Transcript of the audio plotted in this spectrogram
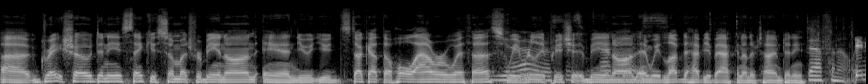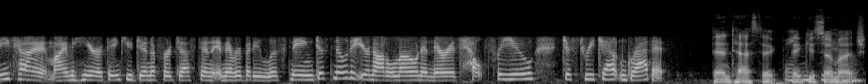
uh, great show, Denise. Thank you so much for being on, and you you stuck out the whole hour with us. Yes, we really appreciate you being fabulous. on, and we'd love to have you back another time, Denise. Definitely. Anytime. I'm here. Thank you, Jennifer, Justin, and everybody listening. Just know that you're not alone and there is help for you. Just reach out and grab it. Fantastic. Thank, Thank you so you. much.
